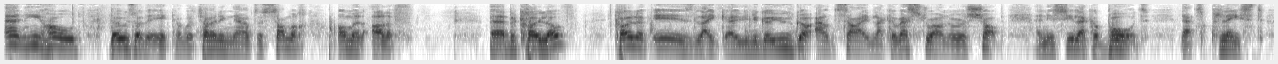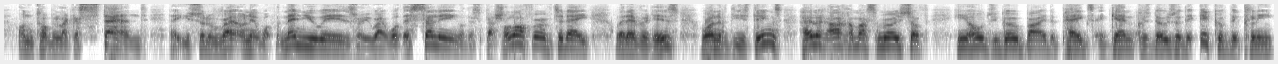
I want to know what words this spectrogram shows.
and he holds those are the ikka. We're turning now to samach omer aleph. Uh, Bekoilov, Kolov is like uh, you go you go outside like a restaurant or a shop and you see like a board that's placed on top of like a stand that you sort of write on it what the menu is, or you write what they're selling, or the special offer of today, whatever it is. One of these things. He holds you go by the pegs again because those are the ick of the kli,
